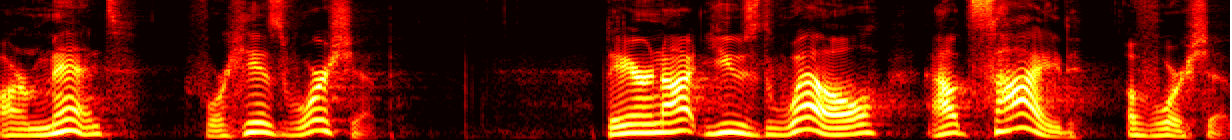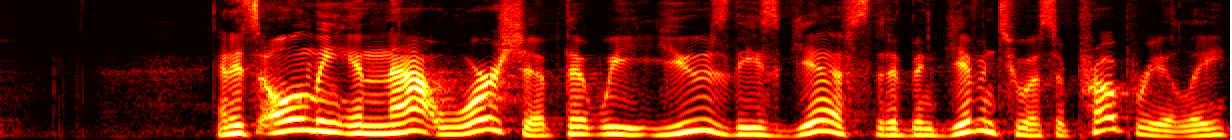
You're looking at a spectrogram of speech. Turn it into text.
are meant for His worship. They are not used well outside of worship. And it's only in that worship that we use these gifts that have been given to us appropriately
